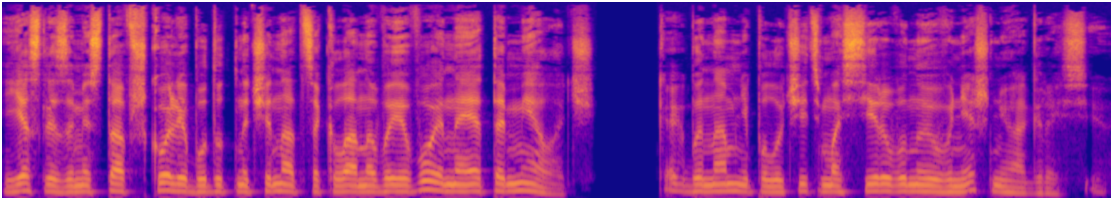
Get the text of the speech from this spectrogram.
Если за места в школе будут начинаться клановые войны, это мелочь. Как бы нам не получить массированную внешнюю агрессию.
